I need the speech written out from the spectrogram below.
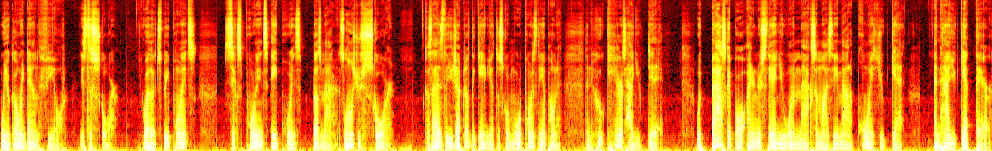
when you're going down the field is to score. Whether it's three points, six points, eight points, doesn't matter. As long as you score, because that is the objective of the game. You have to score more points than the opponent. Then who cares how you did it? With basketball, I understand you want to maximize the amount of points you get and how you get there.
